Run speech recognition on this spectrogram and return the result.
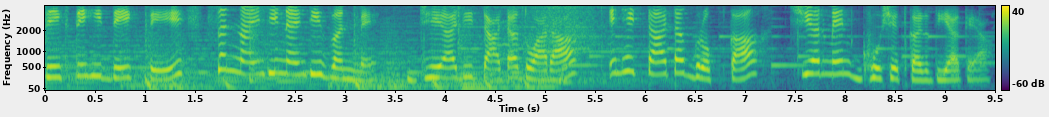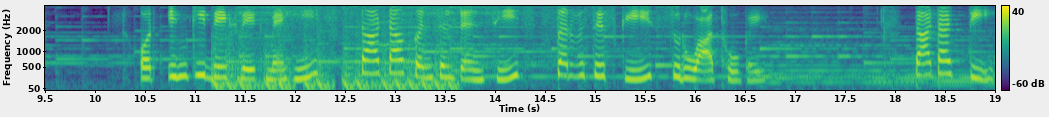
देखते ही देखते सन 1991 में जे टाटा द्वारा इन्हें टाटा ग्रुप का चेयरमैन घोषित कर दिया गया। और इनकी देखरेख में ही टाटा कंसल्टेंसी सर्विसेज़ की शुरुआत हो गई। Tata tea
